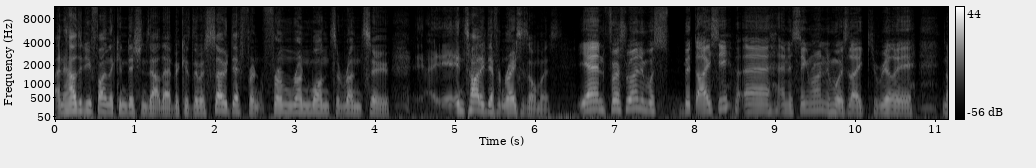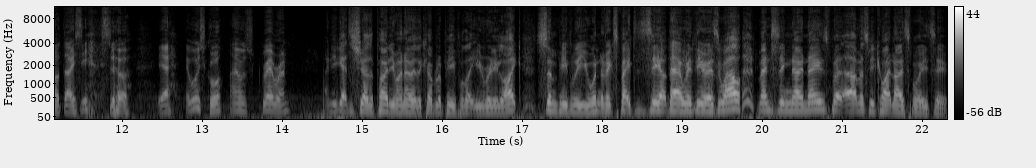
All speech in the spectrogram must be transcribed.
And how did you find the conditions out there? Because they were so different from run one to run two, entirely different races almost. Yeah, in the first run it was a bit icy, uh, and the second run it was like really not icy. So yeah, it was cool. And it was a great run. And you get to share the podium, I know, with a couple of people that you really like. Some people you wouldn't have expected to see up there with you as well, mentioning no names, but that must be quite nice for you too.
